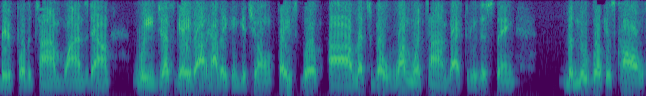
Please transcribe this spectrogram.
before the time winds down. We just gave out how they can get you on Facebook. Uh, let's go one more time back through this thing. The new book is called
